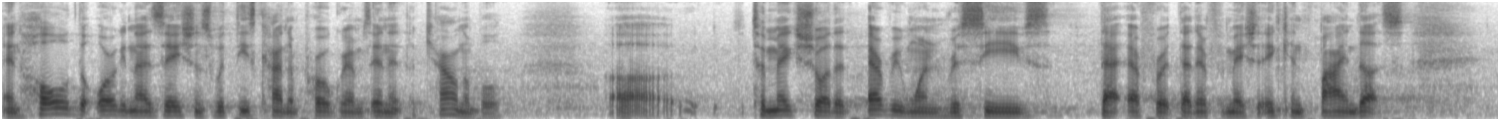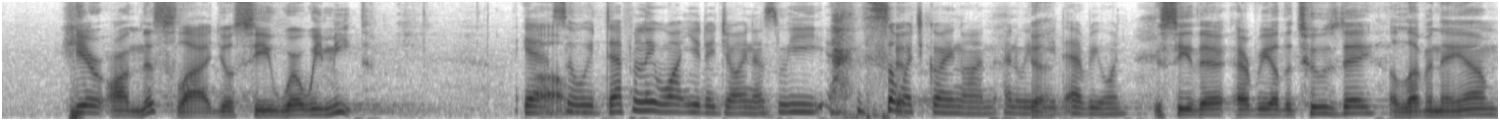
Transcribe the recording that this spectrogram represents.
and hold the organizations with these kind of programs in it accountable uh, to make sure that everyone receives that effort, that information, and can find us. Here on this slide, you'll see where we meet. Yeah, um, so we definitely want you to join us. We there's so much going on, and we yeah. need everyone. You see there every other Tuesday, 11 a.m.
